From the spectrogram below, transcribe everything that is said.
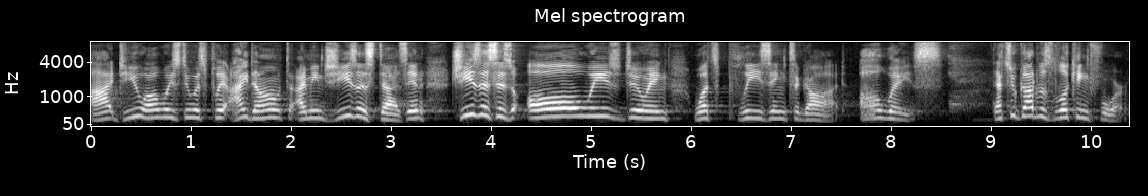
I do you always do what's pleasing? I don't. I mean, Jesus does. And Jesus is always doing what's pleasing to God. Always. That's who God was looking for.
